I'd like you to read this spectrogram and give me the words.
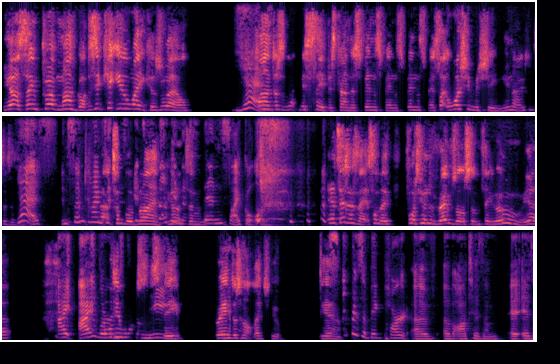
You got the same problem I've got. Does it keep you awake as well? Yes. It doesn't let me sleep. It's kind of spin, spin, spin, spin. It's like a washing machine, you know. Yes, and sometimes it's, tumble dry, stuck in gotta the tumble- spin cycle. It is, isn't it? It's on the 1400 revs or something. Oh, yeah. I I learned Body for wants to sleep. Brain Yeah. does not let you. Yeah. sleep is a big part of of autism a- as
